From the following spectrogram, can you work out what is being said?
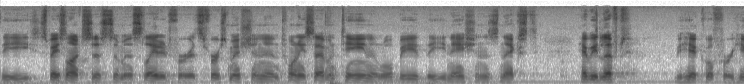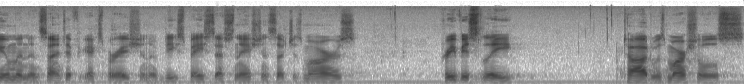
The Space Launch System is slated for its first mission in 2017 and will be the nation's next heavy lift vehicle for human and scientific exploration of deep space destinations such as Mars. Previously, Todd was Marshall's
